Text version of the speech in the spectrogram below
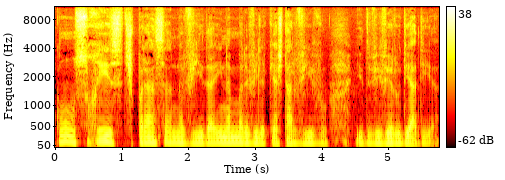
com um sorriso de esperança na vida e na maravilha que é estar vivo e de viver o dia a dia.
